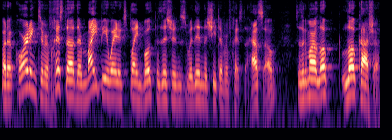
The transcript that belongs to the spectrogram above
But according to Rav Chisda, there might be a way to explain both positions within the sheet of Rav Chisda. How so? Says the Gemara, lo, kasha.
